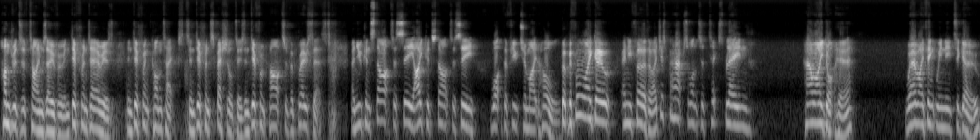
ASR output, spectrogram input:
hundreds of times over in different areas, in different contexts, in different specialties, in different parts of a process. And you can start to see, I could start to see what the future might hold. But before I go any further, I just perhaps want to t- explain how I got here, where I think we need to go,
